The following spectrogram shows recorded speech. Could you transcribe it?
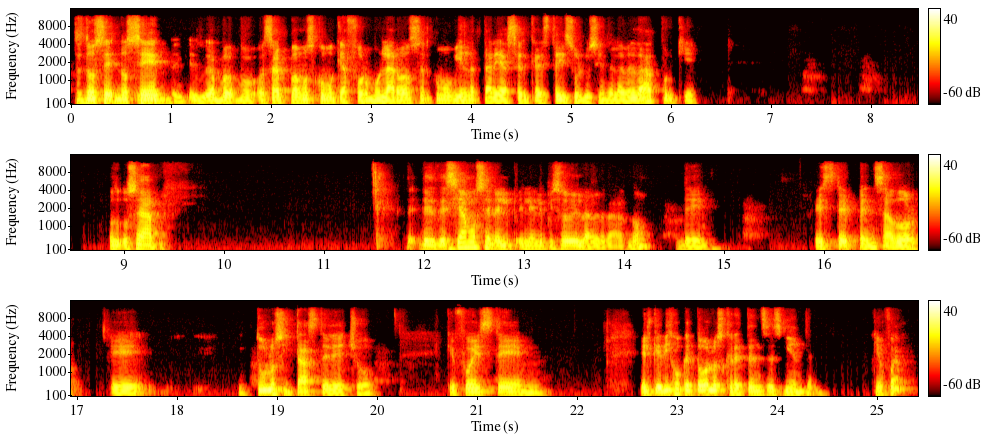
Entonces, no sé, no sé, eh, o sea, vamos como que a formular, vamos a hacer como bien la tarea acerca de esta disolución de la verdad, porque, o, sea, decíamos en el, en el, episodio de la verdad, ¿no? De este pensador, eh, tú lo citaste, de hecho, que fue este, el que dijo que todos los cretenses mienten. ¿Quién fue?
